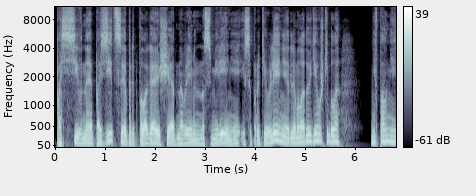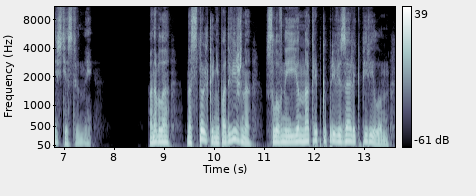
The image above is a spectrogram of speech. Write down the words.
пассивная позиция, предполагающая одновременно смирение и сопротивление, для молодой девушки была не вполне естественной. Она была настолько неподвижна, словно ее накрепко привязали к перилам —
